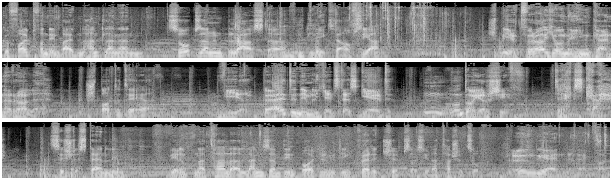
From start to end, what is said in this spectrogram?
gefolgt von den beiden Handlangern, zog seinen Blaster und legte auf sie an. Spielt für euch ohnehin keine Rolle, spottete er. Wir behalten nämlich jetzt das Geld und euer Schiff. Dreckskerl, zischte Stanley, während Natala langsam den Beutel mit den Credit Chips aus ihrer Tasche zog. Schön die Hände weg von.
